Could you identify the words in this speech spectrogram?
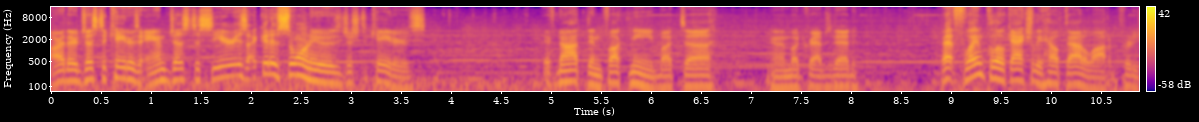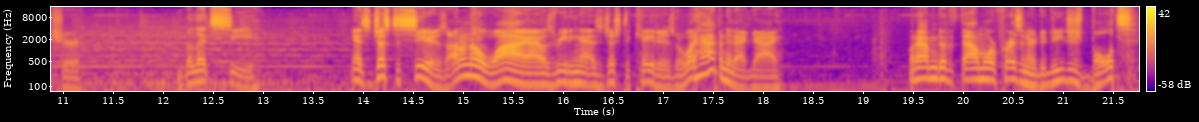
Are there just Justicators and Justiciars? I could have sworn it was just Justicators. If not, then fuck me, but, uh... And Mudcrab's dead. That Flame Cloak actually helped out a lot, I'm pretty sure. But let's see. Yeah, it's Justiciars. I don't know why I was reading that as just Justicators, but what happened to that guy? What happened to the Thalmor prisoner? Did he just bolt?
